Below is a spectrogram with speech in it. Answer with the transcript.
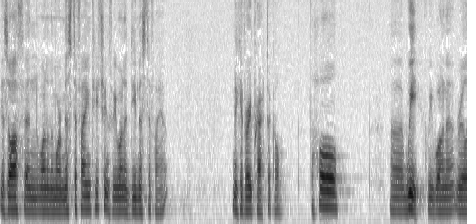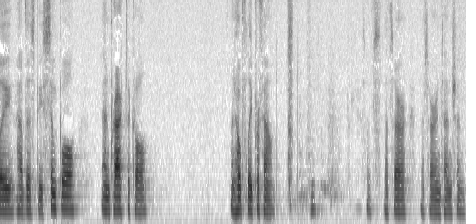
is often one of the more mystifying teachings. We want to demystify it, make it very practical. The whole uh, week. We want to really have this be simple and practical and hopefully profound. that's, that's, our, that's our intention.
